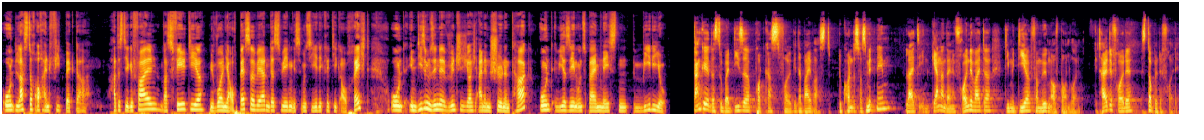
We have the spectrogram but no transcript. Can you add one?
Und lass doch auch ein Feedback da. Hat es dir gefallen? Was fehlt dir? Wir wollen ja auch besser werden, deswegen ist uns jede Kritik auch recht. Und in diesem Sinne wünsche ich euch einen schönen Tag und wir sehen uns beim nächsten Video. Danke, dass du bei dieser Podcast-Folge dabei warst. Du konntest was mitnehmen? Leite ihn gern an deine Freunde weiter, die mit dir Vermögen aufbauen wollen. Geteilte Freude ist doppelte Freude.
